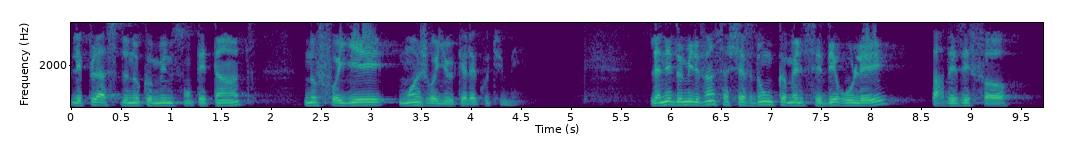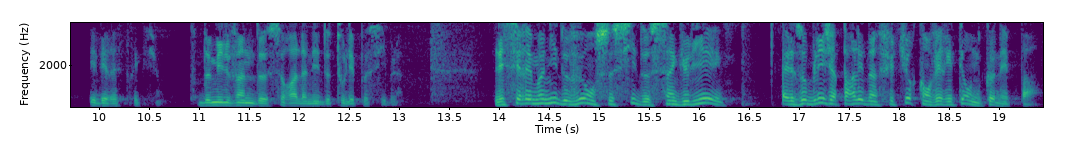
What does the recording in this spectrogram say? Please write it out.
les places de nos communes sont éteintes, nos foyers moins joyeux qu'à l'accoutumée. L'année 2020 s'achève donc comme elle s'est déroulée, par des efforts et des restrictions. 2022 sera l'année de tous les possibles. Les cérémonies de vœux ont ceci de singulier. Elles obligent à parler d'un futur qu'en vérité on ne connaît pas.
